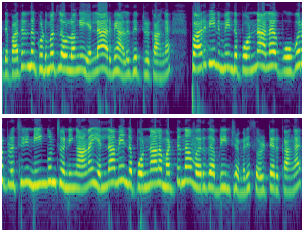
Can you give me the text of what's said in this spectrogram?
இதை பார்த்து இந்த குடும்பத்துல உள்ளவங்க எல்லாருமே அழுதுட்டு இருக்காங்க. பர்வீனுமே இந்த பொண்ணால ஒவ்வொரு பிரச்சனையும் நீங்கும்னு சொன்னீங்க. ஆனா எல்லாமே இந்த பொண்ணால மட்டும்தான் வருது அப்படின்ற மாதிரி சொல்லிட்டு இருக்காங்க.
